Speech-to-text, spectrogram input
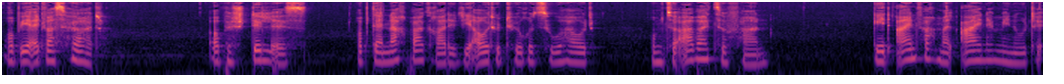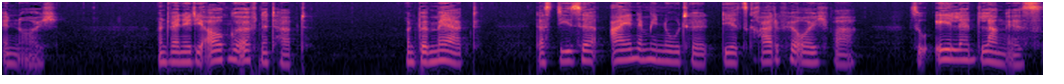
ob ihr etwas hört, ob es still ist, ob der Nachbar gerade die Autotüre zuhaut, um zur Arbeit zu fahren. Geht einfach mal eine Minute in euch. Und wenn ihr die Augen geöffnet habt und bemerkt, dass diese eine Minute, die jetzt gerade für euch war, so elend lang ist,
